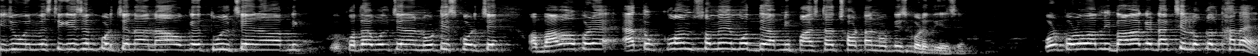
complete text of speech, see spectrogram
কিছু ইনভেস্টিগেশন করছে না না ওকে তুলছে, না আপনি কথা বলছে, না নোটিশ করছে। আর বাবা উপরে এত কম সময়ের মধ্যে আপনি পাঁচটা, ছটা নোটিশ করে দিয়েছে ওর পরেও আপনি বাবাকে ডাকছে লোকাল থানায়।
